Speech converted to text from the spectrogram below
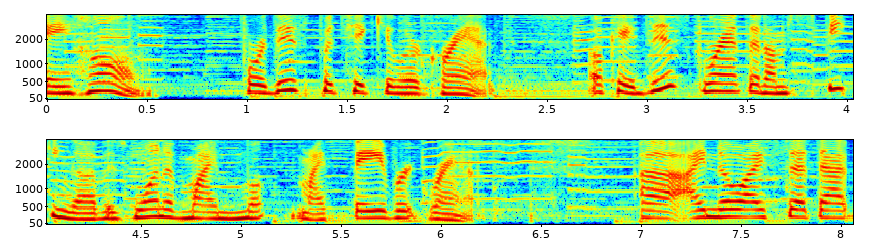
a home for this particular grant. Okay, this grant that I'm speaking of is one of my my favorite grants. I know I said that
